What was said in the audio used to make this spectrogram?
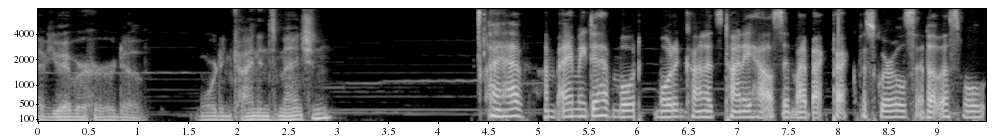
Have you ever heard of Mordenkainen's mansion? I have. I'm aiming to have Mord- Mordenkainen's tiny house in my backpack for squirrels and other small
